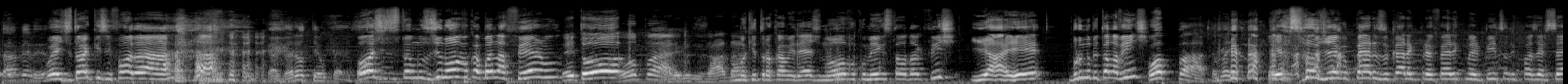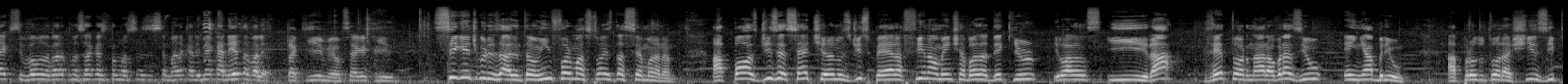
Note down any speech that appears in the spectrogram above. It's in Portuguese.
Tá, beleza. O editor que se foda! Agora é o teu, Pérez. Hoje estamos de novo com a banda Fermo. Heitor! Opa! Vamos aqui trocar uma ideia de novo. Comigo está o Dogfish. E aí? Bruno Bitola 20. Opa, tamo aí. Eu sou o Diego Pérez, o cara que prefere comer pizza do que fazer sexo. E vamos agora começar com as informações da semana. Cadê minha caneta, valeu? Tá aqui, meu, segue aqui. Seguinte, gurizada, então, informações da semana. Após 17 anos de espera, finalmente a banda The Cure irá retornar ao Brasil em abril. A produtora XYZ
